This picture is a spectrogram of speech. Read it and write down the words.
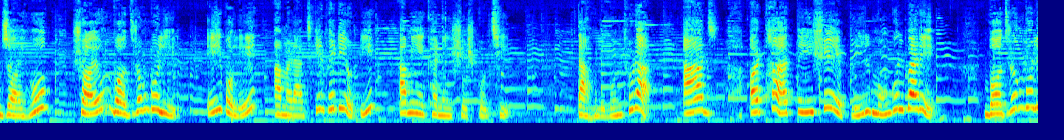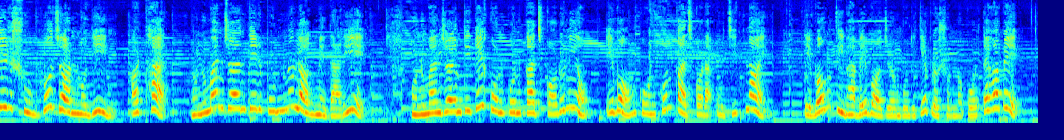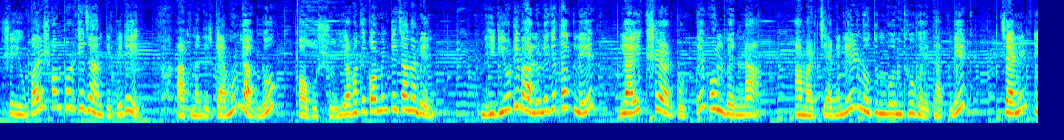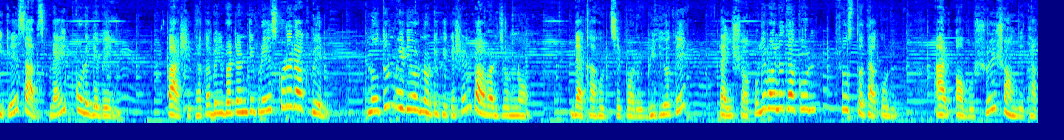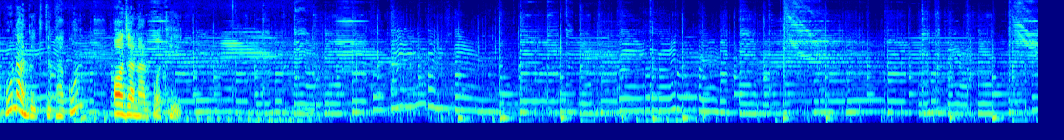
জয় হোক স্বয়ং বজরংবলীর এই বলে আমার আজকের ভিডিওটি আমি এখানেই শেষ করছি। তাহলে বন্ধুরা, আজ অর্থাৎ তেইশে এপ্রিল মঙ্গলবারে বজরংবলীর শুভ জন্মদিন, অর্থাৎ হনুমান জয়ন্তীর পুণ্য লগ্নে দাঁড়িয়ে হনুমান জয়ন্তীতে কোন কোন কাজ করণীয় এবং কোন কোন কাজ করা উচিত নয় এবং কীভাবে বজরংবলীকে প্রসন্ন করতে হবে সেই উপায় সম্পর্কে জানতে পেরে আপনাদের কেমন লাগল অবশ্যই আমাকে কমেন্টে জানাবেন। ভিডিওটি ভালো লেগে থাকলে লাইক, শেয়ার করতে ভুলবেন না। আমার চ্যানেলের নতুন বন্ধু হয়ে থাকলে চ্যানেলটিকে সাবস্ক্রাইব করে দেবেন। পাশে থাকা বেল বাটনটি প্রেস করে রাখবেন। নতুন ভিডিওর নোটিফিকেশন পাওয়ার জন্য। দেখা হচ্ছে পরের ভিডিওতে। তাই সকলে ভালো থাকুন, সুস্থ থাকুন, আর অবশ্যই সঙ্গে থাকুন আর দেখতে থাকুন অজানার পথে।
